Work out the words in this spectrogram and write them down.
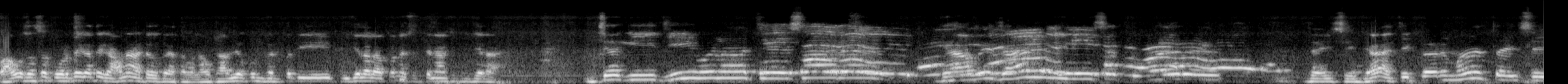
पाऊस असं पडतंय का ते गाणं आठवतंय आता मला. गावी आपण गणपती पूजेला लावतो ना सत्यनारायण पूजेला. जगी जीवनाचे सार घ्यावे जाणले जैसे ज्याचे कर्म तैसे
